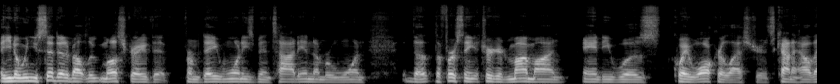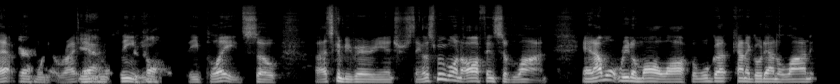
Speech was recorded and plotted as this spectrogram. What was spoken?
And you know, when you said that about Luke Musgrave, that from day one he's been tight end number one, the, the first thing that triggered in my mind, Andy, was Quay Walker last year. It's kind of how that sure. went, right? Yeah, he, he, played. So uh, that's going to be very interesting. Let's move on to offensive line. And I won't read them all off, but we'll kind of go down the line.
